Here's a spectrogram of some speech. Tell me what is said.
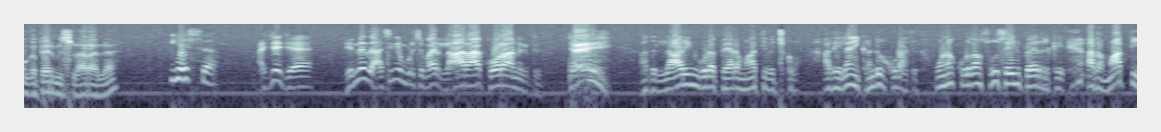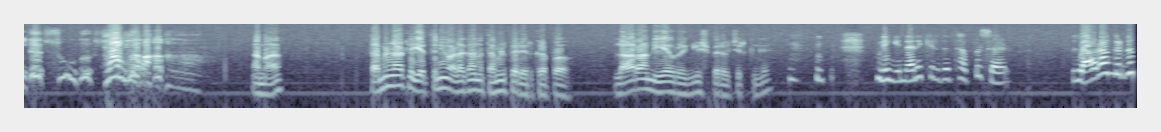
உங்க பேர் மிஸ் லாரா இல்ல? எஸ் சார் அஜய் என்னது அசிங்கம் பிடிச்ச மாதிரி லாரா கோரான்னுகிட்டு? டேய், அது லாரின் கூட பேரை மாத்தி வச்சுக்கோ. அதையெல்லாம் நீ கண்டுக்க கூடாது உனக்கு கூட தான் சூசைன்னு பேர் இருக்கு. அதை மாத்தி சூ சூ- ஆமா. தமிழ்நாட்டுல எத்தனையோ அழகான தமிழ் பேர் இருக்கிறப்போ லாரான்னு ஏன் ஒரு இங்கிலீஷ் பேர் வச்சிருக்கீங்க? நீங்க நினைக்கிறது தப்பு சார். லாராங்கிறது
